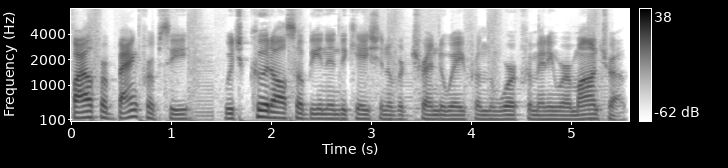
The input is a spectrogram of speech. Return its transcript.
filed for bankruptcy, which could also be an indication of a trend away from the work from anywhere mantra.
